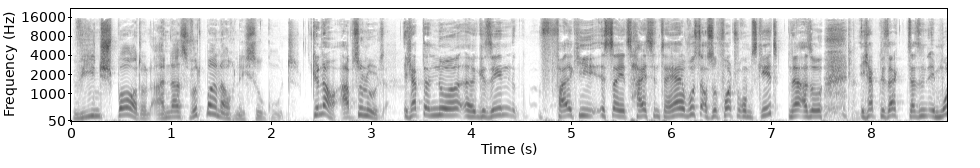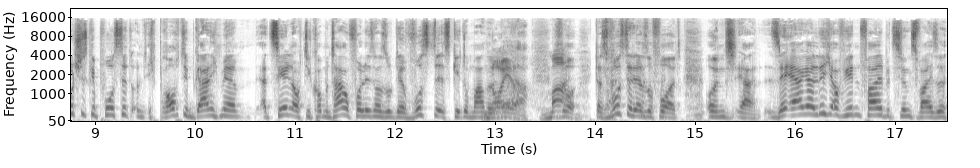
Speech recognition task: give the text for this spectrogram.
wie ein Sport und anders wird man auch nicht so gut. Genau, absolut. Ich habe dann nur äh, gesehen, Falki ist da jetzt heiß hinterher. Er wusste auch sofort, worum es geht. Ne? Also ich habe gesagt, da sind Emojis gepostet und ich brauchte ihm gar nicht mehr erzählen, auch die Kommentare vorlesen, also der wusste, es geht um Manuel Neuer. Mann. So, das wusste der sofort. Und ja, sehr ärgerlich auf jeden Fall, beziehungsweise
